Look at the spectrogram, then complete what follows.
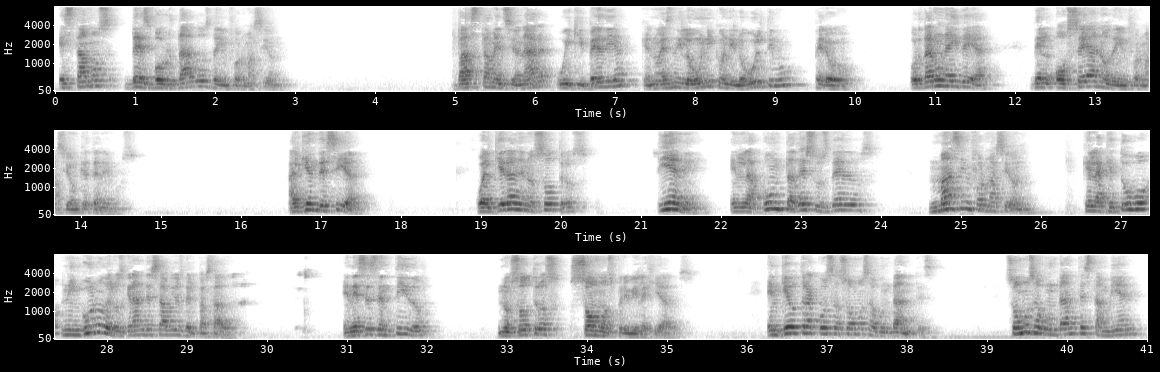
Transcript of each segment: estamos desbordados de información. Basta mencionar Wikipedia, que no es ni lo único ni lo último, pero por dar una idea del océano de información que tenemos. Alguien decía, cualquiera de nosotros tiene en la punta de sus dedos más información que la que tuvo ninguno de los grandes sabios del pasado. En ese sentido, nosotros somos privilegiados. ¿En qué otra cosa somos abundantes? Somos abundantes también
